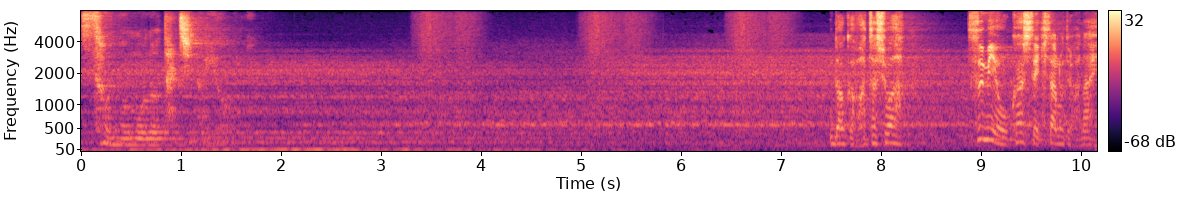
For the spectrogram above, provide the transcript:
その者たちのように。だが私は罪を犯してきたのではない。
